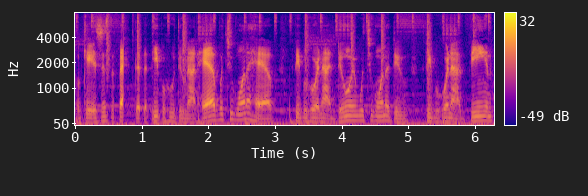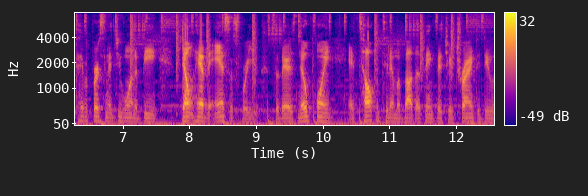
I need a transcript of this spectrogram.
Okay, it's just the fact that the people who do not have what you want to have, the people who are not doing what you want to do, the people who are not being the type of person that you want to be, don't have the answers for you. So there's no point in talking to them about the things that you're trying to do.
